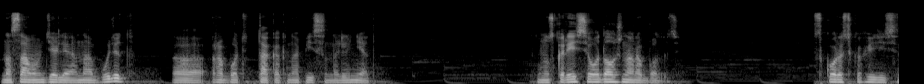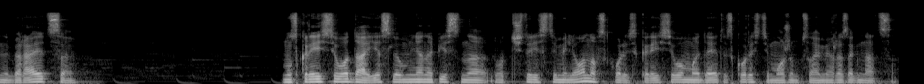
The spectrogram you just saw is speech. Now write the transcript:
На самом деле она будет э, работать так, как написано или нет. Ну, скорее всего, должна работать. Скорость, как видите, набирается. Ну, скорее всего, да. Если у меня написано вот 400 миллионов скорость, скорее всего, мы до этой скорости можем с вами разогнаться.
